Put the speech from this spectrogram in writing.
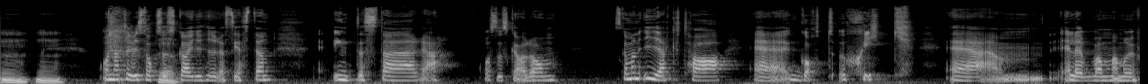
Mm, mm. Och naturligtvis också ska ju hyresgästen inte störa och så ska de, ska man iaktta eh, gott skick. Eh, eller vad man, bruk,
